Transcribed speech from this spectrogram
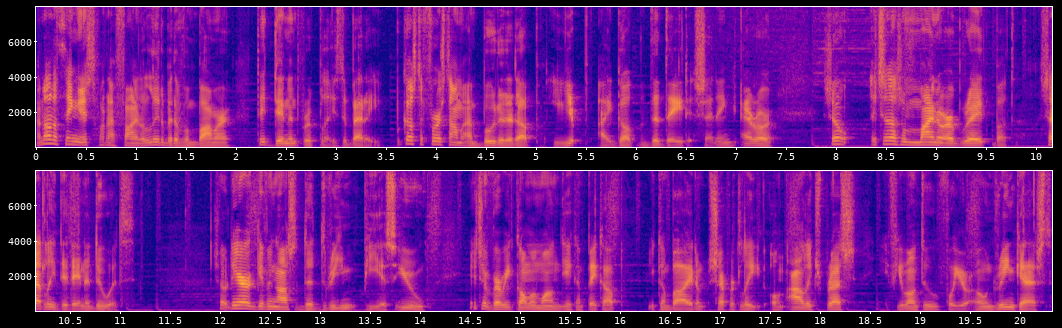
Another thing is what I find a little bit of a bummer, they didn't replace the battery. Because the first time I booted it up, yep, I got the date setting error. So it's just a minor upgrade, but Sadly, they didn't do it. So they are giving us the Dream PSU. It's a very common one you can pick up. You can buy them separately on AliExpress. if you want to for your own Dreamcast.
